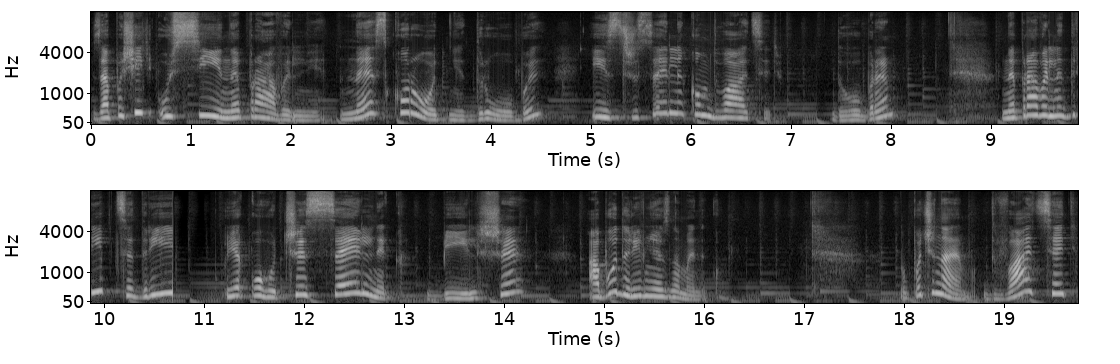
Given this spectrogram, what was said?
Запишіть усі неправильні нескоротні дроби із чисельником 20. Добре. Неправильний дріб це дріб, у якого чисельник більше або дорівнює знаменнику. Ну, починаємо. 20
